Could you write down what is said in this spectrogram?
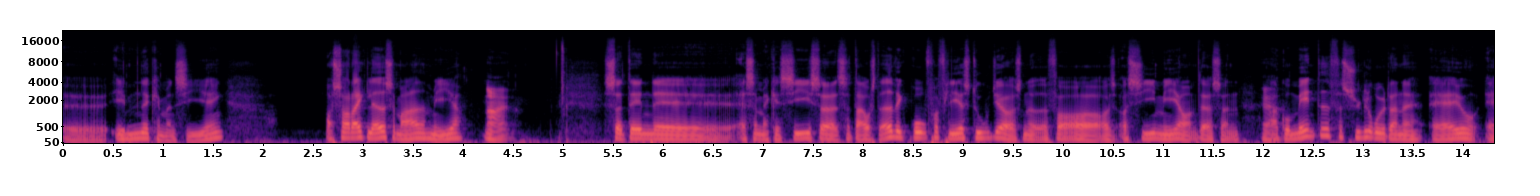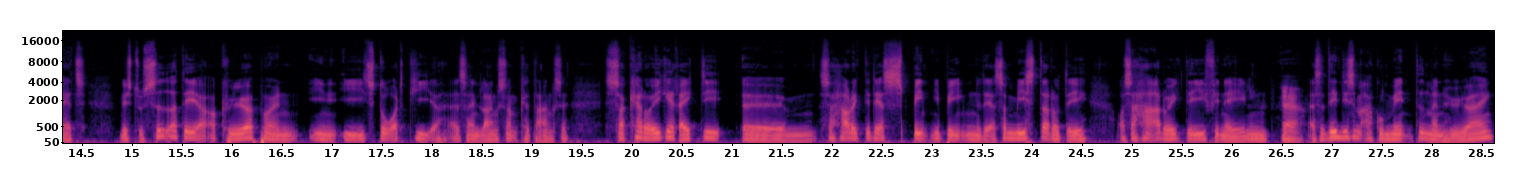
øh, emne, kan man sige. Ikke? Og så er der ikke lavet så meget mere. Nej. Så den, øh, altså man kan sige, så, så der er jo stadigvæk brug for flere studier og sådan noget, for at, at, at sige mere om det og sådan. Ja. Argumentet for cykelrytterne er jo, at hvis du sidder der og kører på en, i, i et stort gear, altså en langsom kadence, så kan du ikke rigtig, øh, så har du ikke det der spind i benene der, så mister du det, og så har du ikke det i finalen. Ja. Altså det er ligesom argumentet, man hører, ikke?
